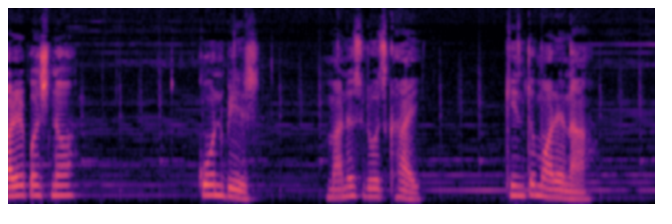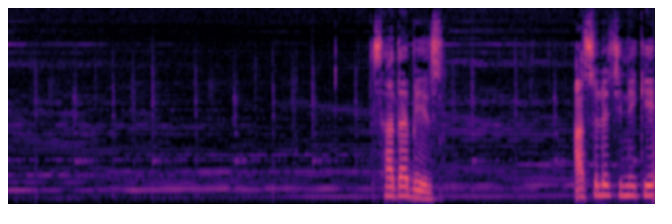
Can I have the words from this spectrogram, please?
পরের প্রশ্ন, কোন বিষ মানুষ রোজ খায় কিন্তু মরে না? সাদা বিষ। আসলে চিনিকে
